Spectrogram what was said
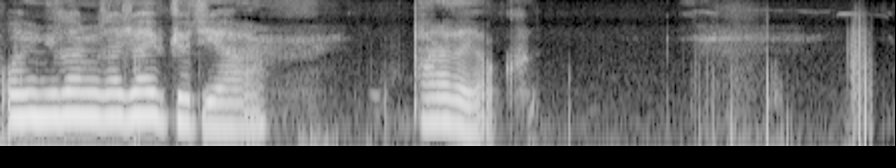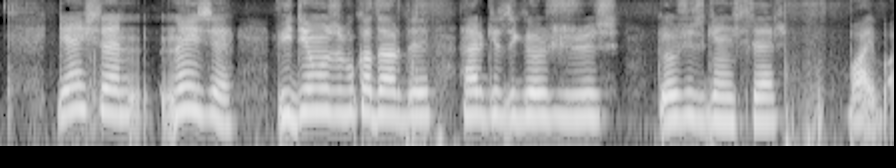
Oyuncularımız acayip kötü ya. Para da yok. Gençler neyse videomuz bu kadardı. Herkese görüşürüz. Görüşürüz gençler. Bay bay.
